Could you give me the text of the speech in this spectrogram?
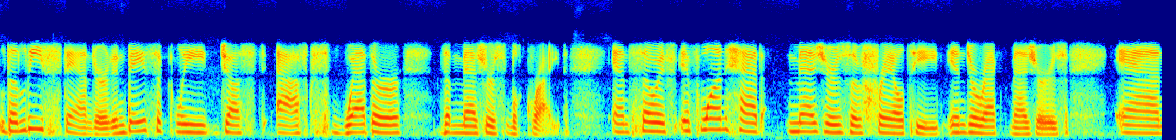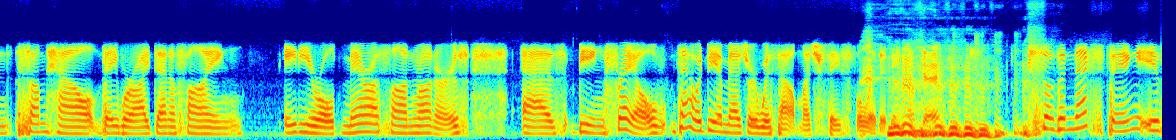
the least standard, and basically just asks whether the measures look right. And so, if if one had measures of frailty, indirect measures, and somehow they were identifying 80 year old marathon runners as being frail, that would be a measure without much face validity. okay. so the next thing is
